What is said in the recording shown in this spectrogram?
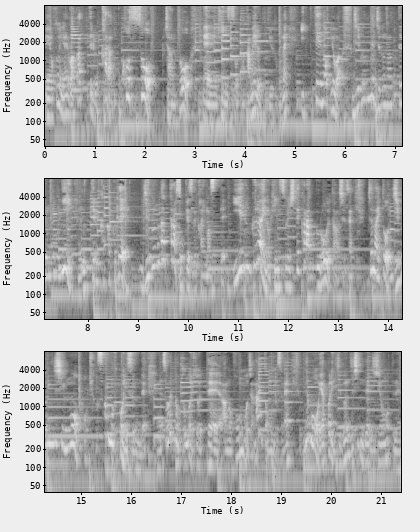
えー、ほとんどいない分かってるからこそ、ちゃんと、えー、品質を高めるっていうとこね、一定の、要は自分で自分が売ってるものに売ってる価格で、自分だったら即決で買いますって言えるぐらいの品質にしてから売ろうよって話ですね。じゃないと自分自身もお客さんも不幸にするんで、それってほとんどの人ってあの本望じゃないと思うんですよね。でもやっぱり自分自身で自信を持ってね、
